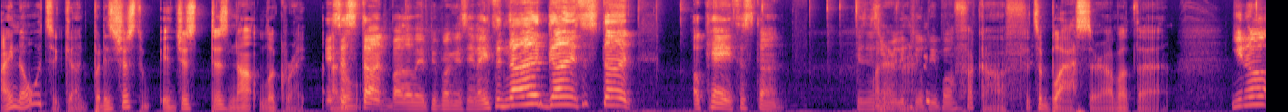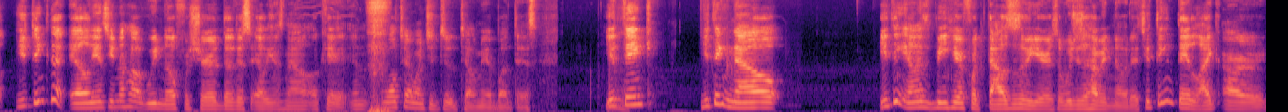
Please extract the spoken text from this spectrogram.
I know it's a gun, but it's just it just does not look right. It's a stunt, by the way. People are gonna say like it's not a gun, it's a stunt. Okay, it's a stunt. It doesn't really kill people. Fuck off. It's a blaster. How about that? You know, you think that aliens? You know how we know for sure that there's aliens now. Okay, and Walter, I want you to tell me about this. You Hmm. think, you think now, you think aliens been here for thousands of years, and we just haven't noticed? You think they like our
